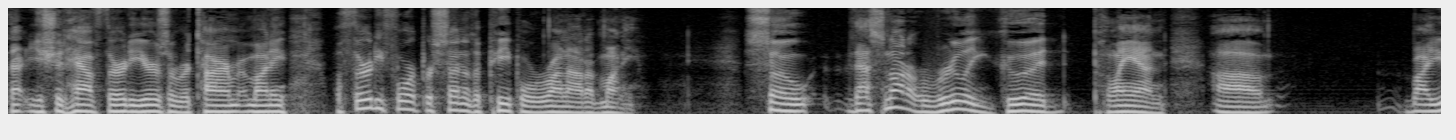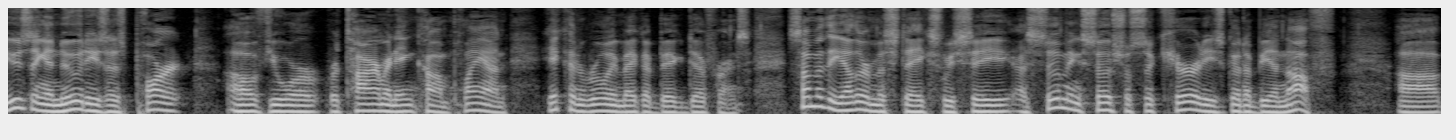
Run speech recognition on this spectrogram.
that you should have 30 years of retirement money. Well, 34% of the people run out of money. So that's not a really good plan. Uh, by using annuities as part of your retirement income plan, it can really make a big difference. Some of the other mistakes we see, assuming Social Security is going to be enough uh,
